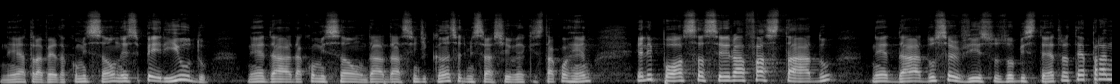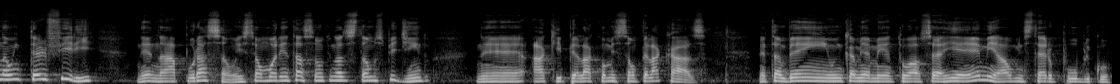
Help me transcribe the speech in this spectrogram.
né, através da comissão, nesse período né, da, da comissão, da, da sindicância administrativa que está correndo, ele possa ser afastado né, da, dos serviços obstetro até para não interferir né, na apuração. Isso é uma orientação que nós estamos pedindo né, aqui pela comissão, pela casa. Né, também o um encaminhamento ao CRM, ao Ministério Público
